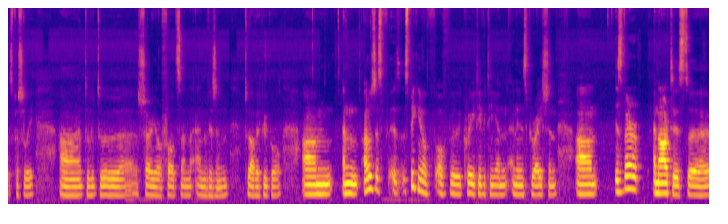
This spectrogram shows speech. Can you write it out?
especially to to uh, share your thoughts and, and vision to other people. Um, and I was just uh, speaking of, of uh, creativity and, and inspiration um, is there an artist uh,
